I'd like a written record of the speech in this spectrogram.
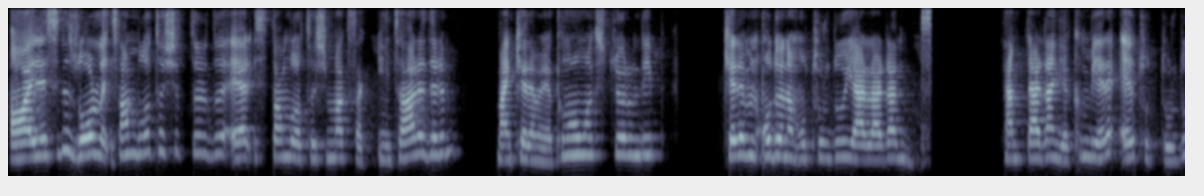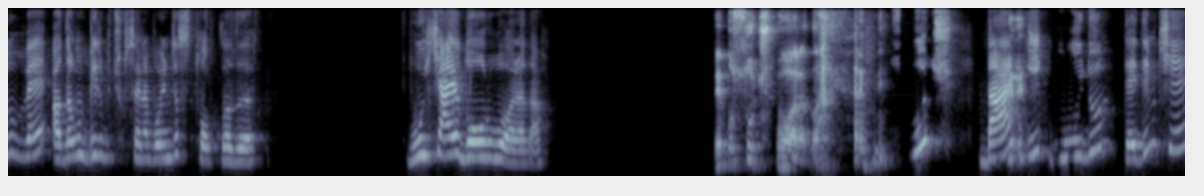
ailesini zorla İstanbul'a taşıttırdı. Eğer İstanbul'a taşınmaksak intihar ederim. Ben Kerem'e yakın olmak istiyorum deyip Kerem'in o dönem oturduğu yerlerden semtlerden yakın bir yere ev tutturdu ve adamı bir buçuk sene boyunca stalkladı. Bu hikaye doğru bu arada. Ve bu suç bu arada. Suç. Ben ilk duydum. Dedim ki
